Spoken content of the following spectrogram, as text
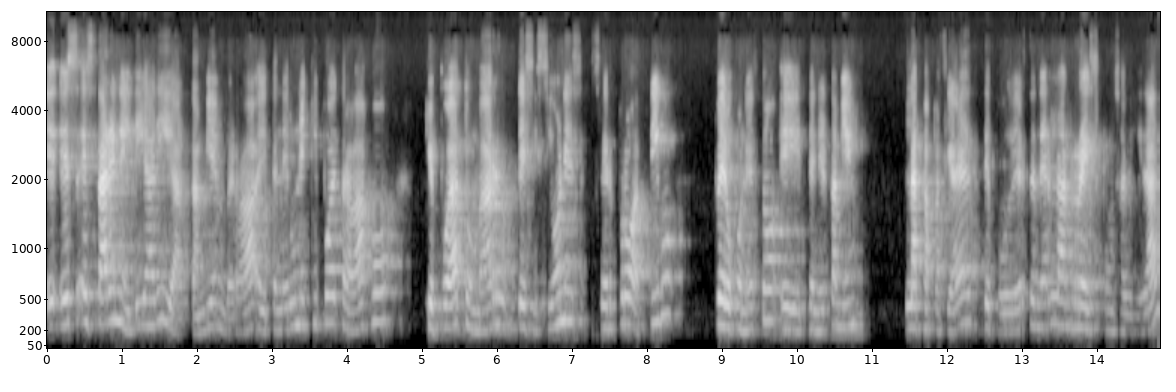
E, es estar en el día a día también, ¿verdad? Eh, tener un equipo de trabajo que pueda tomar decisiones, ser proactivo, pero con esto eh, tener también la capacidad de, de poder tener la responsabilidad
